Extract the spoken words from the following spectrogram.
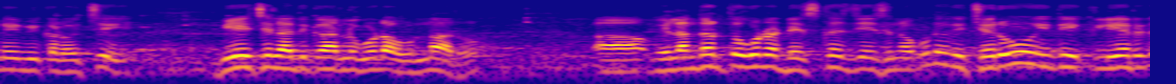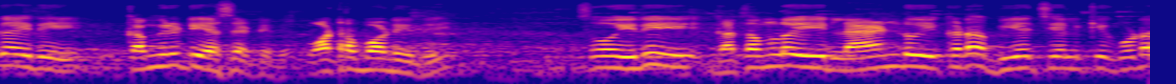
మేము ఇక్కడ వచ్చి బిహెచ్ఎల్ అధికారులు కూడా ఉన్నారు. వీళ్ళందరితో కూడా డిస్కస్ చేసినప్పుడు ఇది చెరువు ఇది క్లియర్గా ఇది కమ్యూనిటీ అసెట్ ఇది వాటర్ బాడీ ఇది. సో ఇది గతంలో ఈ ల్యాండ్ ఇక్కడ బిహెచ్ఎల్కి కూడా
